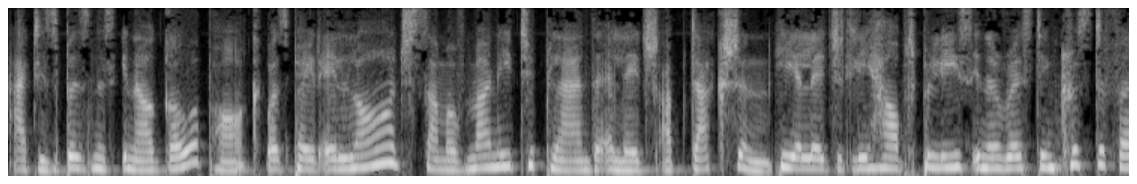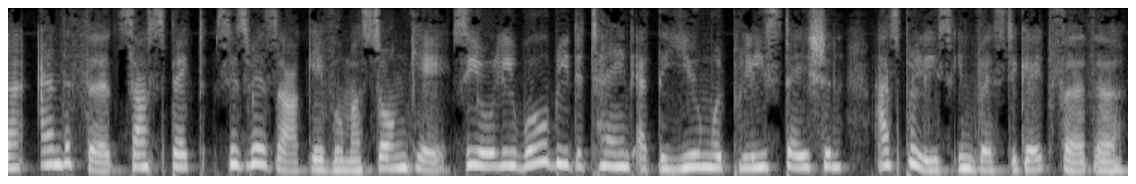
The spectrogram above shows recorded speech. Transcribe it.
at his business in Algoa Park, was paid a large sum of money to plan the alleged abduction. He allegedly helped police in arresting Christopher and the third suspect, Sizwezakhe Vumazonke. Sioli will be detained at the Humewood police station as police investigate further.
